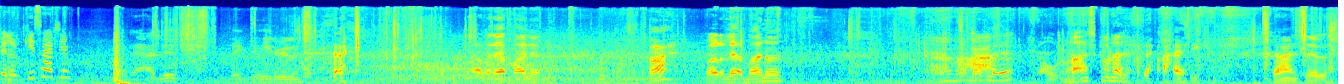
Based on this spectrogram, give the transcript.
Spiller du guitar, Jim? Ja, lidt. Det er ikke det helt vilde. Ja, har lært mig noget. Hvad? Har du lært mig noget? Ja, hvad har det? Jo, du har sgu da. Nej, det har han selv.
